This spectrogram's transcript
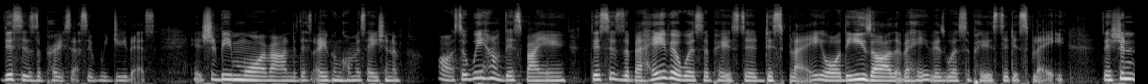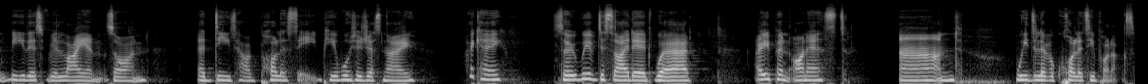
this is the process if we do this. It should be more around this open conversation of, oh, so we have this value, this is the behavior we're supposed to display, or these are the behaviors we're supposed to display. There shouldn't be this reliance on a detailed policy. People should just know, okay, so we've decided we're open, honest, and we deliver quality products.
